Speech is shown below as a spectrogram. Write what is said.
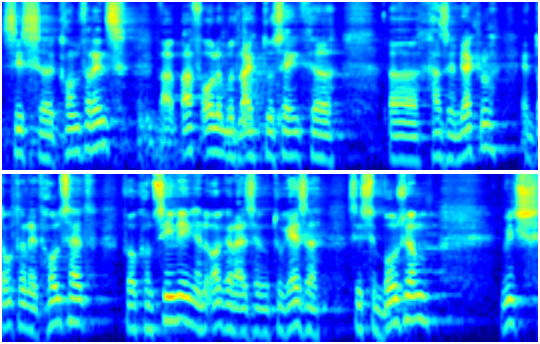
this conference. Above all, I would like to thank uh, Kathrin Merkle and Dr. Annette Holzheit for conceiving and organizing together this symposium, which,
